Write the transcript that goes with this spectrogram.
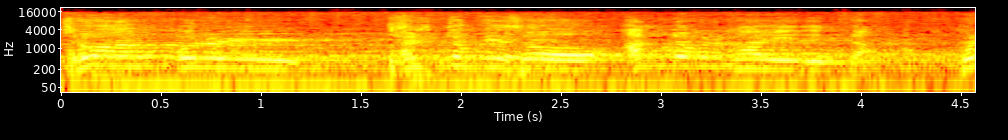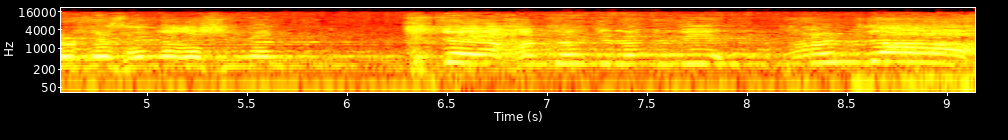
저항권을 발동해서 압력을 가해야 됩니다. 그렇게 생각하시면 크게 함성 질러주기 바랍니다.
